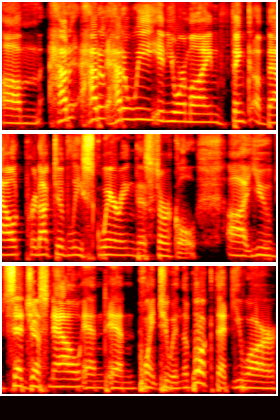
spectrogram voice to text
Um, how do how do how do we, in your mind, think about productively squaring this circle? Uh, you said just now, and and point to in the book that you are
